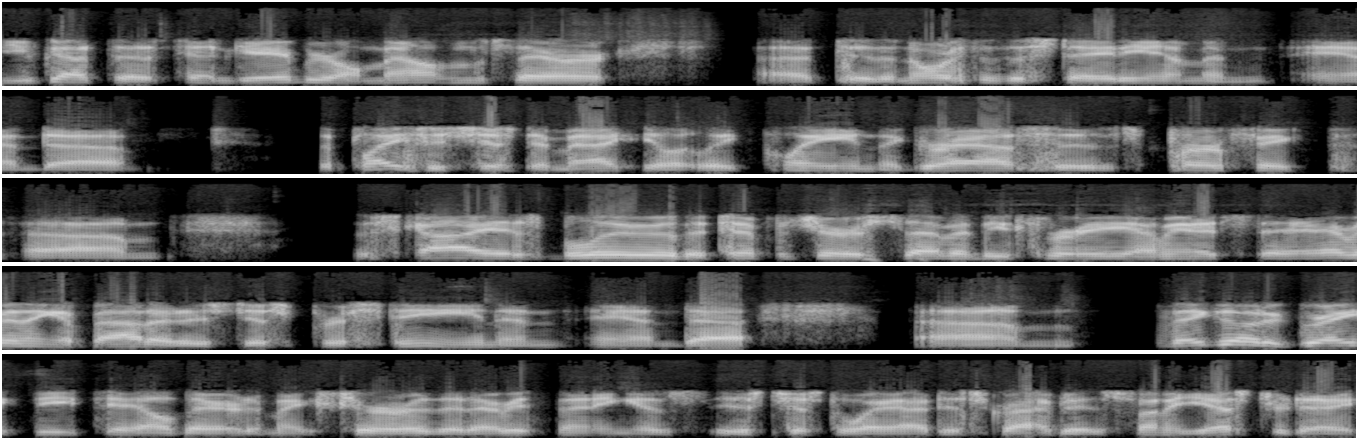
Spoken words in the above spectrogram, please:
you've got the San Gabriel Mountains there uh, to the north of the stadium, and and uh, the place is just immaculately clean. The grass is perfect. Um, the sky is blue. The temperature is 73. I mean, it's everything about it is just pristine, and and uh, um, they go to great detail there to make sure that everything is is just the way I described it. It's funny. Yesterday,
